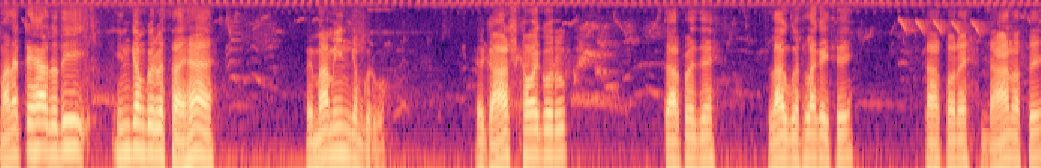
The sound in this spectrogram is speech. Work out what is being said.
মানে টেহা যদি ইনকাম করবে চায় হ্যাঁ? ওই মামি ইনকাম করব। ঘাস খাওয়াই গরুক তারপরে যে লাউ গাছ লাগাইছে, তারপরে ধান আছে,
